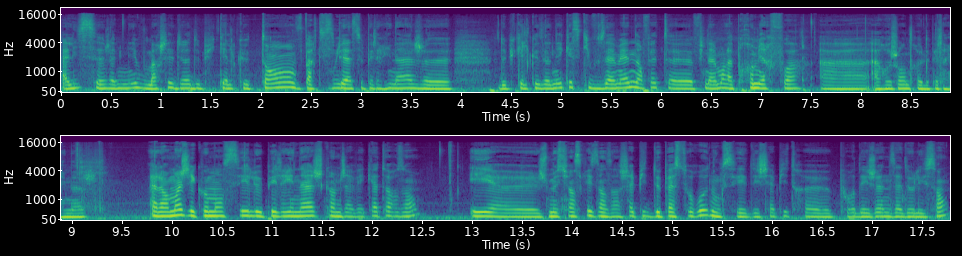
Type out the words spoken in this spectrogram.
Alice Jaminet, vous marchez déjà depuis quelques temps, vous participez à ce pèlerinage euh, depuis quelques années. Qu'est-ce qui vous amène en fait finalement la première fois à, rejoindre le pèlerinage? Alors moi j'ai commencé le pèlerinage quand j'avais 14 ans et je me suis inscrite dans un chapitre de pastoraux, donc c'est des chapitres pour des jeunes adolescents.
